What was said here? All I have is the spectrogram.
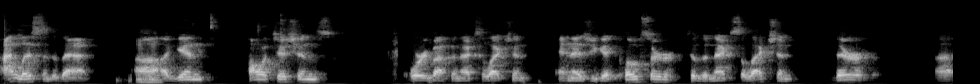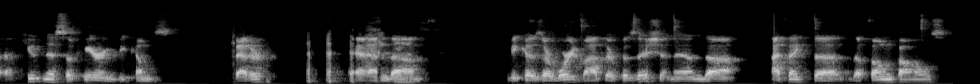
I listen to that. Uh, mm-hmm. Uh, again, politicians worry about the next election, and as you get closer to the next election, their uh, acuteness of hearing becomes better, and um, because they're worried about their position. And uh, I think the the phone calls,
